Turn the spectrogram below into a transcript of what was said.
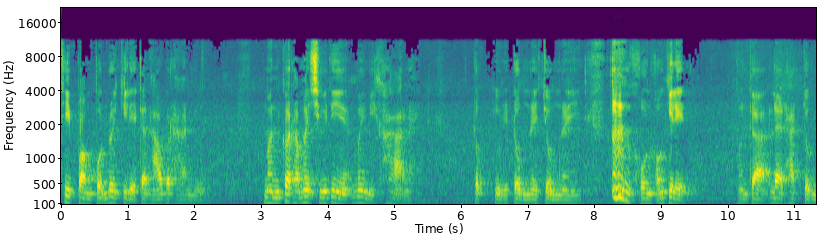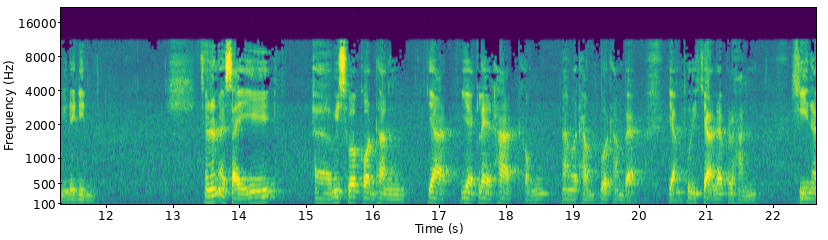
ที่ปอมปนด้วยกิเลสตัณหาประทานอยู่ มันก็ทำให้ชีวิตนี่ไม่มีค่าอะไร ตกอยู่ในตมในจมในโคนของกิเลสมันก็แร่ธาตุจมอยู่ในดินฉะนั้นอาศัยวิศวกรทางญาติแยกแร่ธาตุของนามธรรมบทธรรมแบบ อย่างพุทธเจ้าและพระหันขีนา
